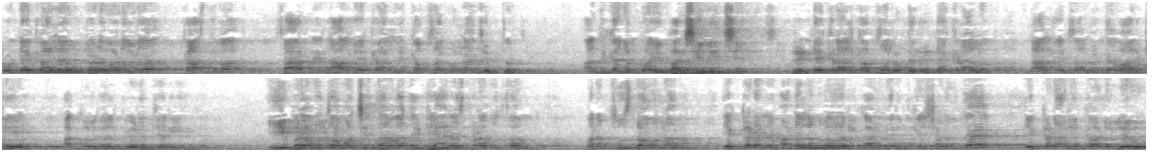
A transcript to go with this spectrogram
రెండు ఎకరాలే ఉంటాడు వాడాడు కాస్తులో? సార్ నేను నాలుగు ఎకరాలు నేను కబ్జాకున్నా అని చెప్తాడు. అందుకని పోయి పరిశీలించి రెండు ఎకరాలు కబ్జాలు ఉంటాయి రెండు ఎకరాలు నాలుగు ఎకరాలు ఉంటే వారికి హక్కులు కల్పించడం జరిగింది. ఈ ప్రభుత్వం వచ్చిన తర్వాత టిఆర్ఎస్ ప్రభుత్వం మనం చూస్తా ఉన్నాం. ఎక్కడ మండలంలో రికార్డు వెరిఫికేషన్ అడిగితే ఎక్కడ రికార్డు లేవు.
